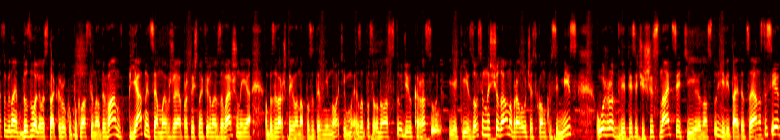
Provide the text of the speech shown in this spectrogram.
Я собі навіть дозволю ось так руку покласти на диван. П'ятниця, ми вже практично ефір наш завершений. Я, аби завершити його на позитивній ноті, ми запросили до нас в студію красунь, які зовсім нещодавно брали участь в конкурсі Міс Ужгород 2016. І у нас студії вітайте. Це Анастасія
